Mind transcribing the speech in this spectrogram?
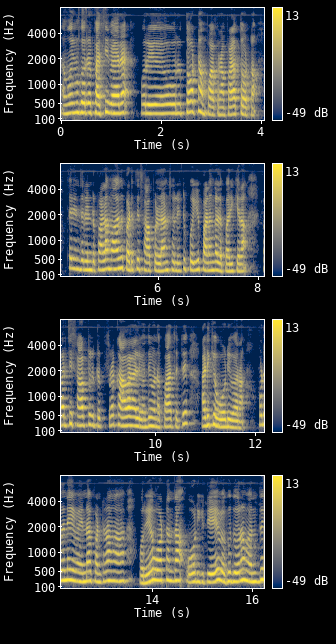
அவனுக்கு ஒரு பசி வேற ஒரு ஒரு தோட்டம் பார்க்குறான் பழத்தோட்டம். சரி இந்த ரெண்டு பழமாவது பறித்து சாப்பிட்லான்னு சொல்லிட்டு போய் பழங்களை பறிக்கிறான். பறித்து சாப்பிட்டுக்கிட்டு இருக்கிற காவலாளி வந்து இவனை பார்த்துட்டு அடிக்க ஓடி வரான். உடனே இவன் என்ன பண்ணுறான் ஒரே ஓட்டம்தான். ஓடிக்கிட்டே வெகு தூரம் வந்து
